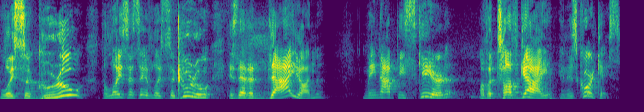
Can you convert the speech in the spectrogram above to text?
Loisaguru, the loisa say of loisaguru is that a dayan may not be scared of a tough guy in his court case.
